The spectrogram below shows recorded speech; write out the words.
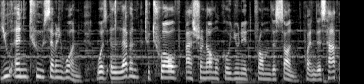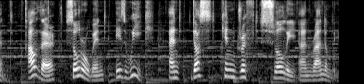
UN 271 was 11 to 12 astronomical unit from the sun when this happened. Out there, solar wind is weak and dust can drift slowly and randomly.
